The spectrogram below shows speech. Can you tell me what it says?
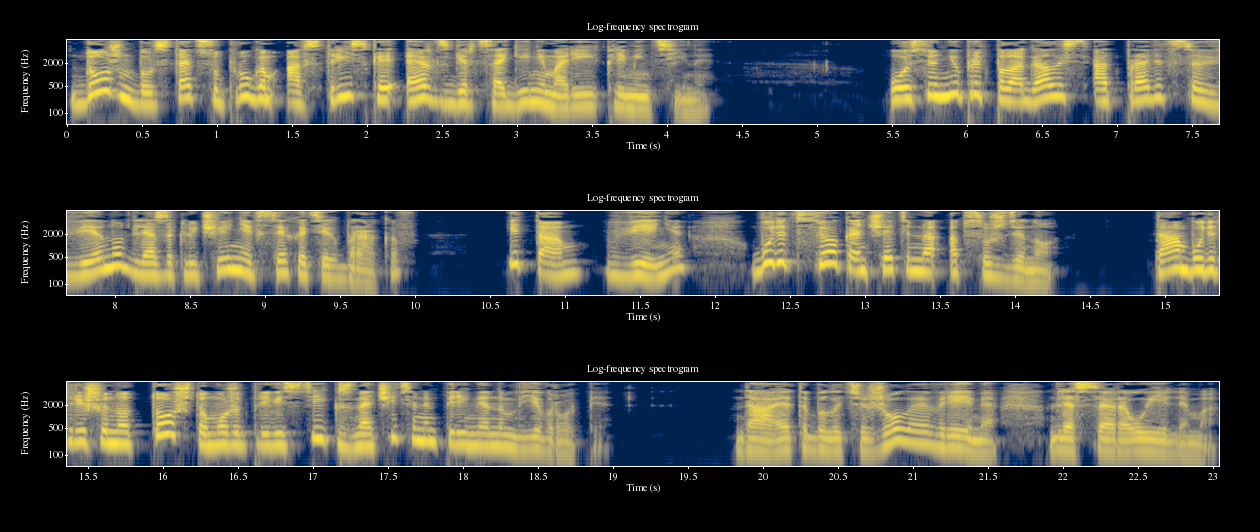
должен был стать супругом австрийской эрцгерцогини Марии Клементины. Осенью предполагалось отправиться в Вену для заключения всех этих браков, и там, в Вене, будет все окончательно обсуждено — там будет решено то, что может привести к значительным переменам в Европе. Да, это было тяжелое время для сэра Уильяма.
